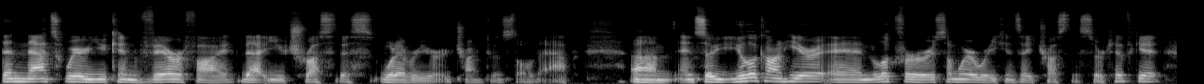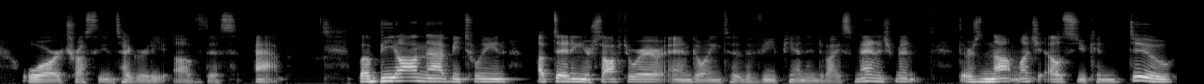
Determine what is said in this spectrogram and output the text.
then that's where you can verify that you trust this, whatever you're trying to install the app. Um, and so you look on here and look for somewhere where you can say trust this certificate or trust the integrity of this app. But beyond that, between updating your software and going to the VPN and device management, there's not much else you can do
